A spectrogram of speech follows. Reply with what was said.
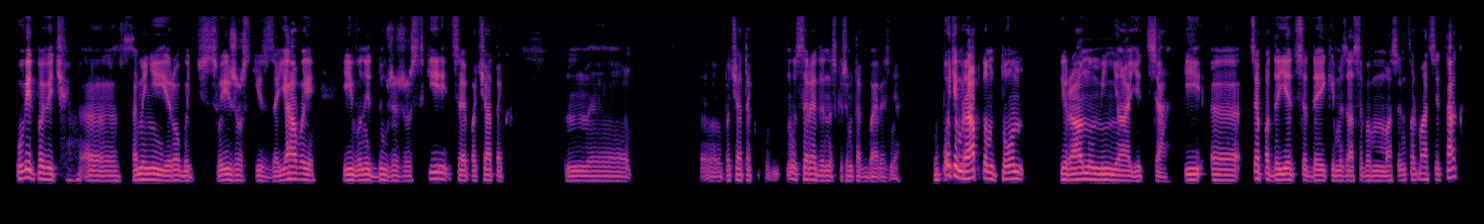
У відповідь е, Хаменій робить свої жорсткі заяви, і вони дуже жорсткі. Це початок е, е, початок, ну, середина, скажімо так, березня. Потім раптом тон Ірану міняється, і е, це подається деякими засобами масової інформації так,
